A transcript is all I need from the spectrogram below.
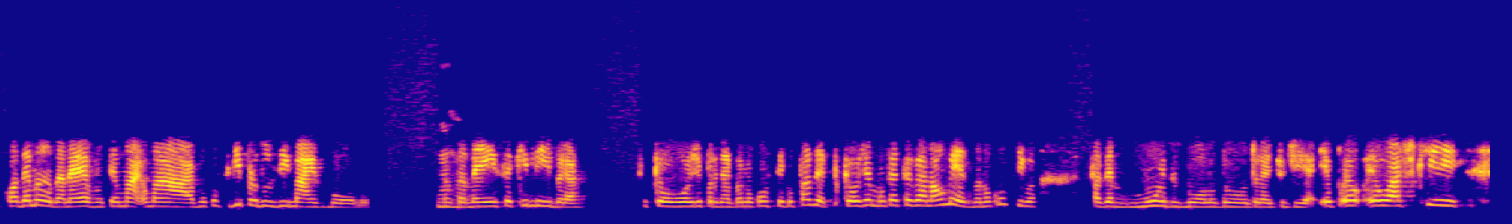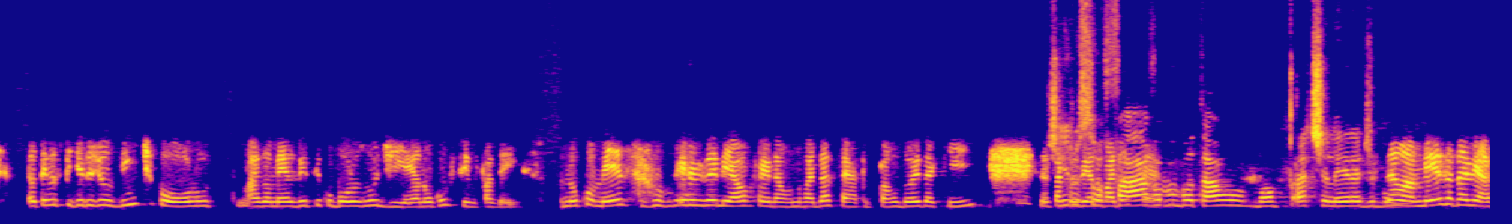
com a demanda, né? Eu vou ter uma, uma vou conseguir produzir mais bolo. Então uhum. também isso equilibra que hoje, por exemplo, eu não consigo fazer, porque hoje é muito artesanal mesmo, eu não consigo fazer muitos bolos do, durante o dia. Eu, eu, eu acho que eu tenho os pedidos de uns 20 bolos, mais ou menos 25 bolos no dia, eu não consigo fazer isso. No começo, eu e o Daniel falei, não, não vai dar certo, estão dois aqui, nessa Tira o sofá, vamos botar uma prateleira de bolo. Não, a mesa da minha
